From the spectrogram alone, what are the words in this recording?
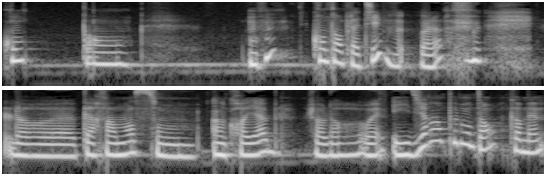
contemplant... Mhm. contemplatives, voilà. Leurs euh, performances sont incroyables. Genre leur, ouais. Et il dure un peu longtemps quand même.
